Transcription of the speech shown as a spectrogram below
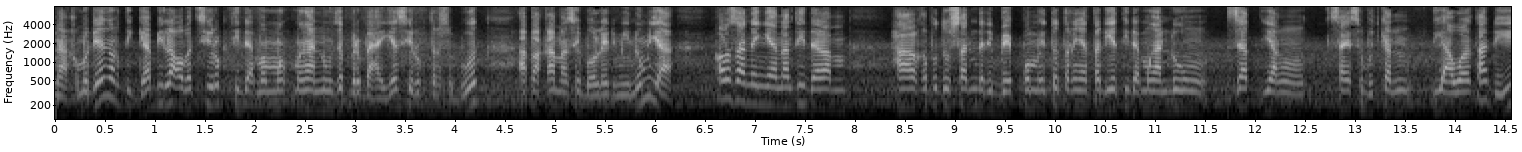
Nah, kemudian yang ketiga, bila obat sirup tidak mengandung zat berbahaya sirup tersebut, apakah masih boleh diminum? Ya, kalau seandainya nanti dalam hal keputusan dari BPOM itu ternyata dia tidak mengandung zat yang saya sebutkan di awal tadi,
